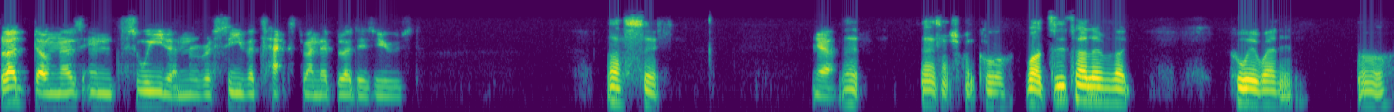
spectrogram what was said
Blood donors in Sweden receive a text when their blood is used. That's sick. Yeah. That, That's actually quite cool. What did it tell him like who it went in? Oh,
